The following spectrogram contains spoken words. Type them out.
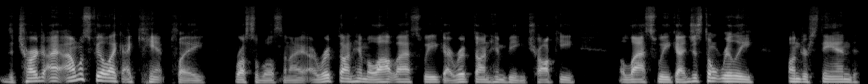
the Charge. I, I almost feel like I can't play Russell Wilson. I, I, ripped on him a lot last week. I ripped on him being chalky uh, last week. I just don't really understand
